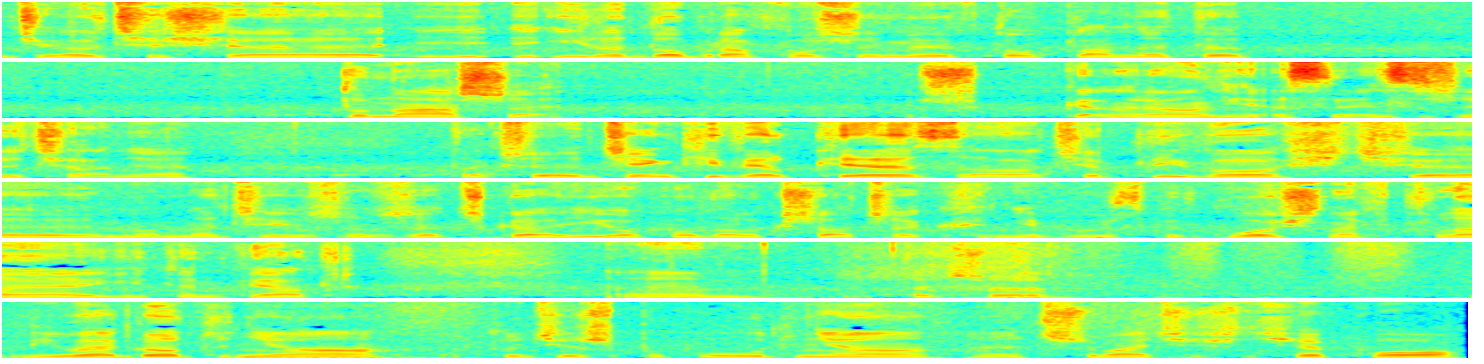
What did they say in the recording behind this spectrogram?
Dzielcie się, ile dobra włożymy w tą planetę, to nasze. Już generalnie sens życia, nie? Także dzięki wielkie za cierpliwość. E, Mam nadzieję, że rzeczka i opodal krzaczek nie były zbyt głośne w tle i ten wiatr. Także miłego dnia, tudzież popołudnia. E, Trzymajcie się ciepło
